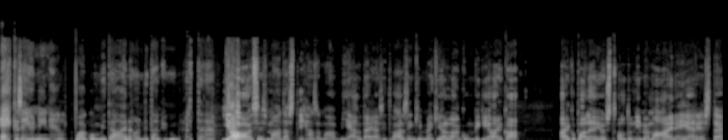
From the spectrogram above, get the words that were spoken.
ehkä se ei ole niin helppoa kuin mitä aina annetaan ymmärtää. Joo, siis mä oon tosta ihan samaa mieltä. Ja sit varsinkin mekin ollaan kumpikin aika, aika paljon just oltu nimenomaan ainejärjestö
